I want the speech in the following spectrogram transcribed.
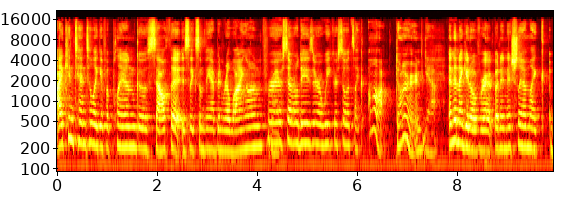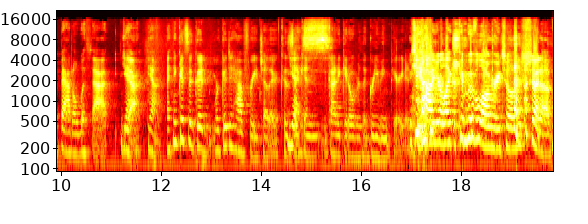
I I can tend to like if a plan goes south that is like something I've been relying on for Right. several days or a week or so. It's like, oh darn. Yeah. And then I get over it, but initially I'm like battle with that. Yeah, yeah. I think it's a good. We're good to have for each other because I can. Yes. We got to get over the grieving period. Yeah, you're like, okay, move along, Rachel. Shut up.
